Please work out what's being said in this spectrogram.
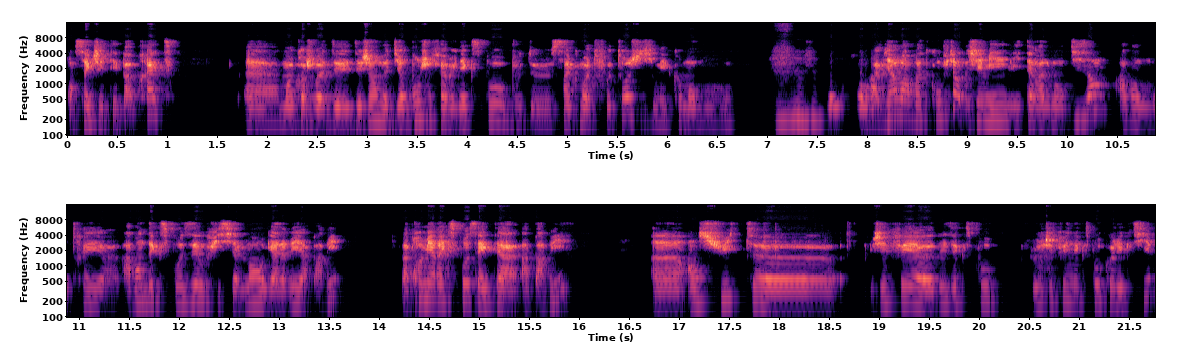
pensais que j'étais pas prête. Euh, moi, quand je vois des, des, gens me dire bon, je vais faire une expo au bout de 5 mois de photos, je dis mais comment vous. On va bien avoir votre confiance. J'ai mis littéralement 10 ans avant de montrer, euh, avant d'exposer officiellement en galerie à Paris. La première expo, ça a été à, Paris. ensuite, j'ai fait des expos j'ai fait une expo collective,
